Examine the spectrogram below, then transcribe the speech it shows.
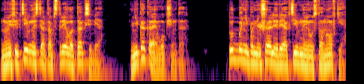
Но эффективность артобстрела так себе. Никакая, в общем-то. Тут бы не помешали реактивные установки.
